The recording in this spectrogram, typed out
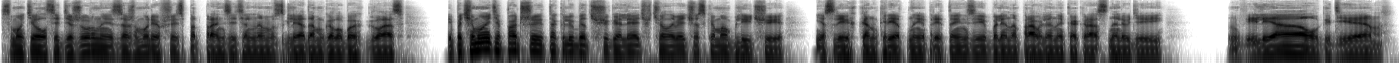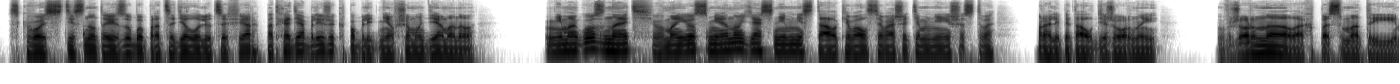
Смутился дежурный, зажмурившись под пронзительным взглядом голубых глаз. «И почему эти падшие так любят щеголять в человеческом обличии?» Если их конкретные претензии были направлены как раз на людей. «Велиал, где?» Сквозь стиснутые зубы процедил Люцифер, подходя ближе к побледневшему демону. «Не могу знать. В мою смену я с ним не сталкивался, ваше темнейшество», — пролепетал дежурный. «В журналах посмотри»,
